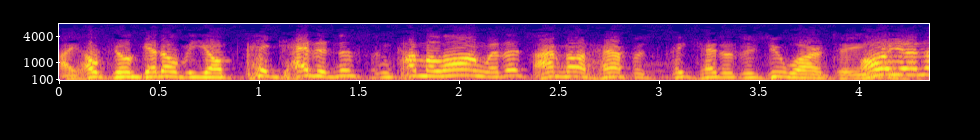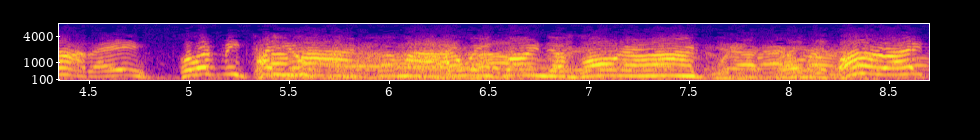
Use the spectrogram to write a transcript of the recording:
I hope you'll get over your pig-headedness and come along with us. I'm not half as pig-headed as you are, Dean. Oh, you're not, eh? Well, let me tell you. Come on. Are we going to vote or aren't we? All right.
